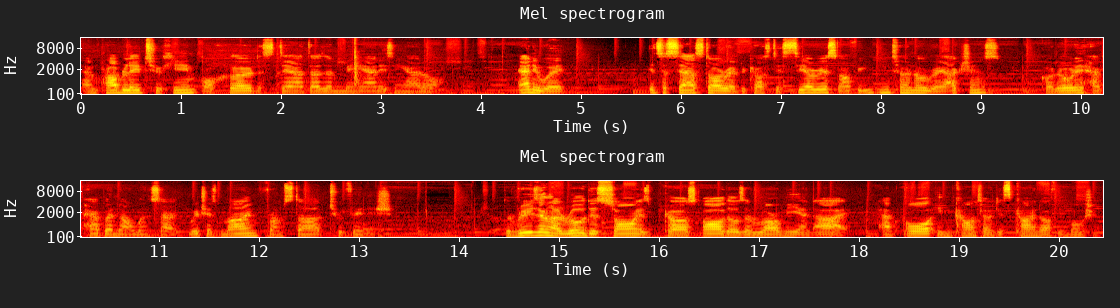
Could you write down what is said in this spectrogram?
and probably to him or her the stare doesn't mean anything at all. Anyway, it's a sad story because the series of internal reactions could only have happened on one side, which is mine from start to finish. The reason I wrote this song is because all those around me and I have all encountered this kind of emotion.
